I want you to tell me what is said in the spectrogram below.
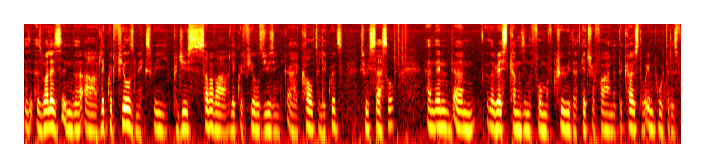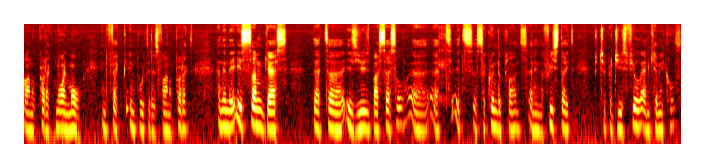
as, as well as in the, our liquid fuels mix. We produce some of our liquid fuels using uh, coal to liquids through Sasol, and then um, the rest comes in the form of crude that gets refined at the coast or imported as final product. More and more, in fact, imported as final product. And then there is some gas that uh, is used by Sasol uh, at its uh, Secunda plants and in the Free State to produce fuel and chemicals.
